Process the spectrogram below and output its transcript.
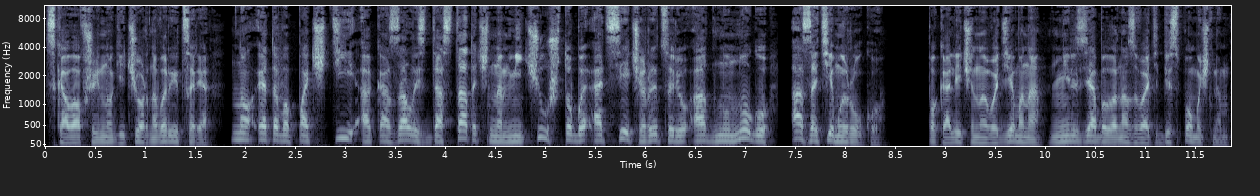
сковавший ноги черного рыцаря, но этого почти оказалось достаточно мечу, чтобы отсечь рыцарю одну ногу, а затем и руку. Покалеченного демона нельзя было назвать беспомощным,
